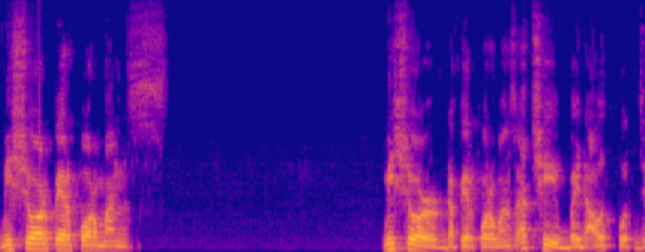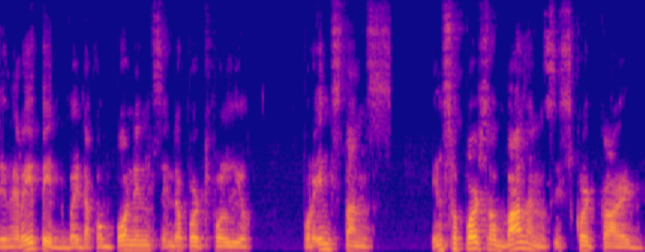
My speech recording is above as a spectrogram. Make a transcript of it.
Measure performance. Measure the performance achieved by the output generated by the components in the portfolio. For instance, in support of balance scorecard,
